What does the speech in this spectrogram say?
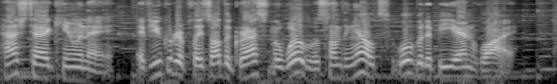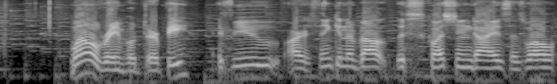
Hashtag Q&A. If you could replace all the grass in the world with something else, what would it be and why? Well, Rainbow Derpy, if you are thinking about this question, guys, as well,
